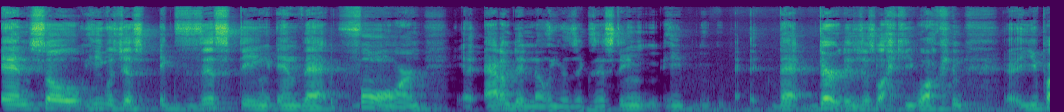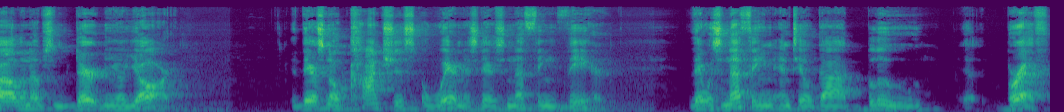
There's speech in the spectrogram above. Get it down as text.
And so he was just existing in that form. Adam didn't know he was existing. He that dirt is just like you walking, you piling up some dirt in your yard. There's no conscious awareness. There's nothing there. There was nothing until God blew uh, breath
